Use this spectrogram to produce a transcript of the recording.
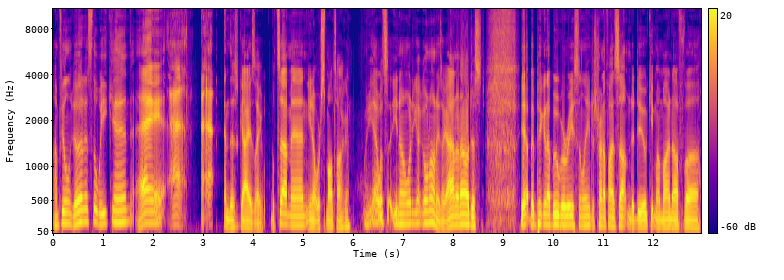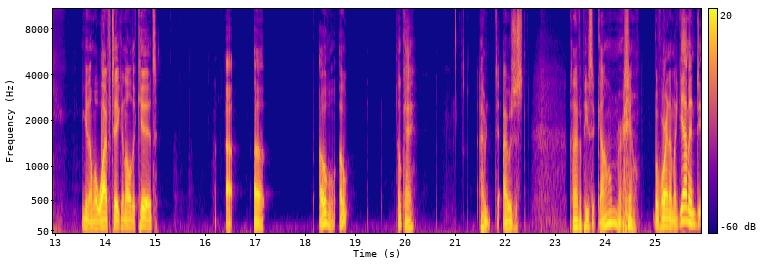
I'm feeling good. It's the weekend. Hey, ah, ah. and this guy is like, "What's up, man?" You know, we're small talking. Well, yeah, what's you know, what do you got going on? He's like, I don't know, just yeah, been picking up Uber recently, just trying to find something to do, keep my mind off uh you know, my wife taking all the kids. Uh uh oh, oh. Okay. I I was just can I have a piece of gum or you know beforehand I'm like, yeah, man, do,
